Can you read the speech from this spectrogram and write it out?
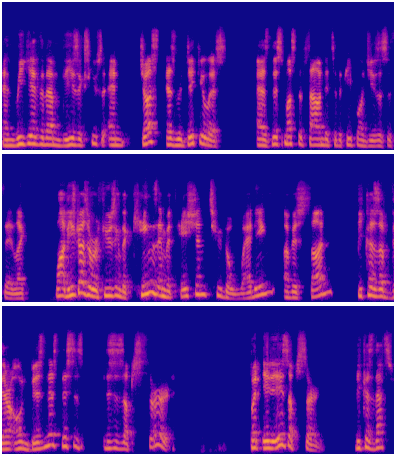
And we give them these excuses. And just as ridiculous as this must have sounded to the people in Jesus' day, like, wow, these guys are refusing the king's invitation to the wedding of his son because of their own business. This is this is absurd. But it is absurd because that's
